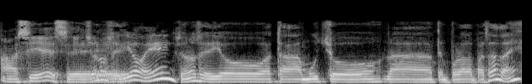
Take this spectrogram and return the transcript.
Así es. Eh... Eso no se dio, ¿eh? Eso no se dio hasta mucho la temporada pasada, ¿eh?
